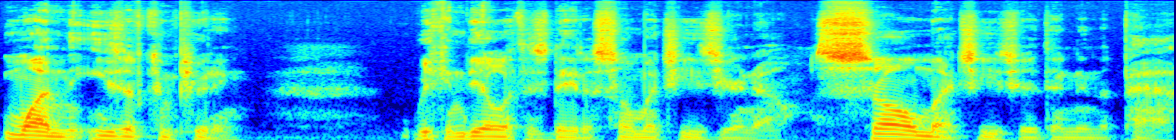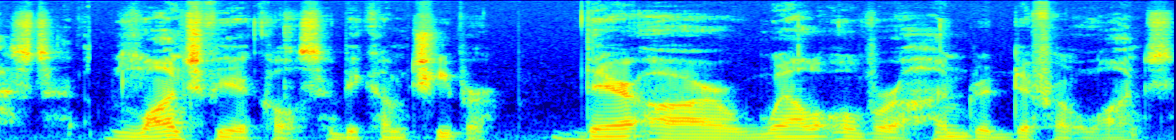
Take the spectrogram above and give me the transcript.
One, the ease of computing. We can deal with this data so much easier now, so much easier than in the past. Launch vehicles have become cheaper. There are well over a hundred different launch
